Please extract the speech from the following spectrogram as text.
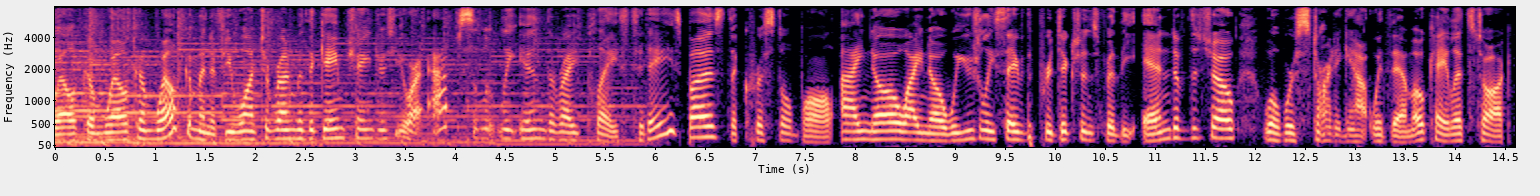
Welcome, welcome, welcome. And if you want to run with the game changers, you are absolutely in the right place. Today's buzz, the crystal ball. I know, I know. We usually save the predictions for the end of the show. Well, we're starting out with them. Okay, let's talk.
